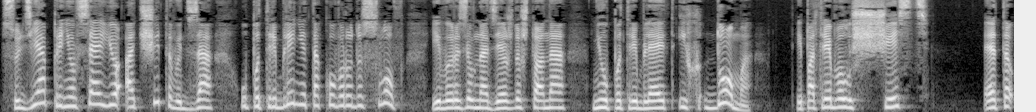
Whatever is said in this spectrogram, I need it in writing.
Судья принялся ее отчитывать за употребление такого рода слов и выразил надежду, что она не употребляет их дома, и потребовал счесть это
